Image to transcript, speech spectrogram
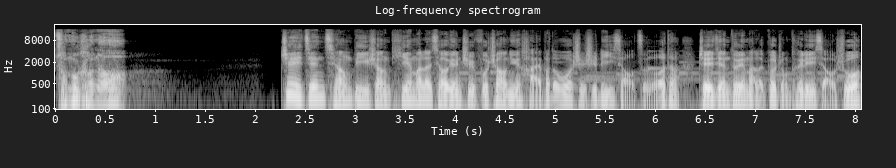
怎么可能？这间墙壁上贴满了校园制服少女海报的卧室是李小泽的，这间堆满了各种推理小说、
